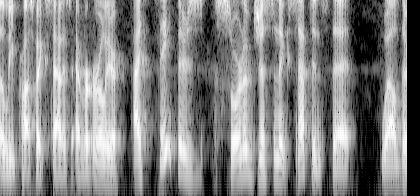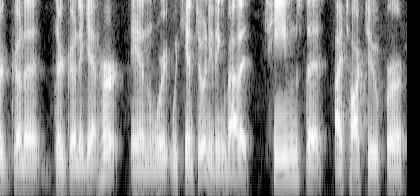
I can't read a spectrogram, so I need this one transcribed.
elite prospect status ever earlier. I think there's sort of just an acceptance that well they're gonna they're gonna get hurt and we're, we can't do anything about it. Teams that I talked to for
